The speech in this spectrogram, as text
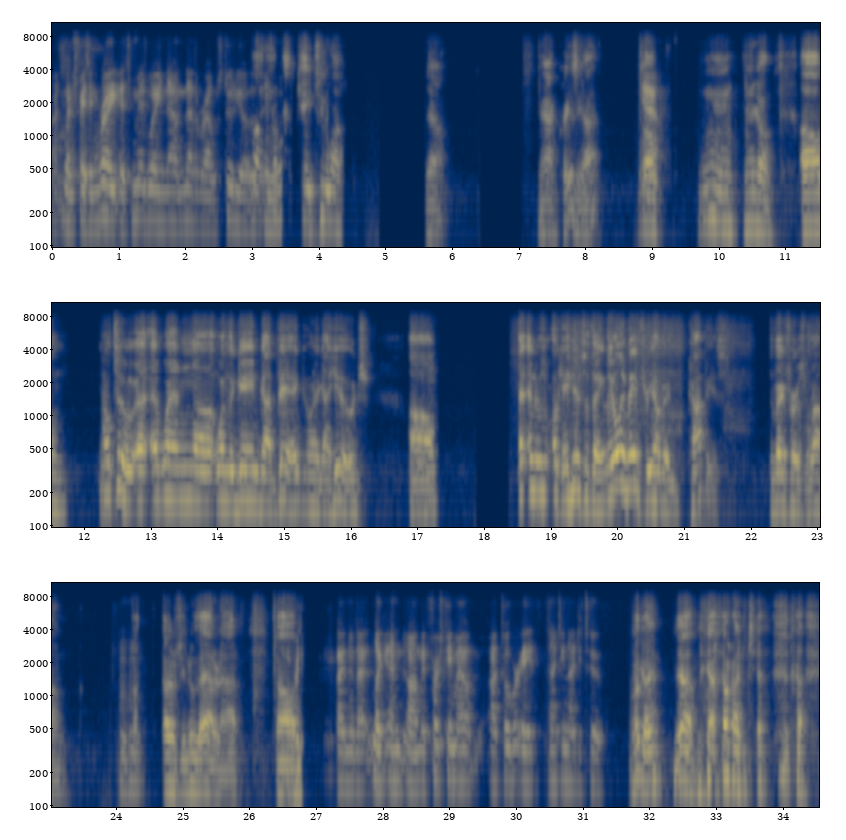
Uh, When it's facing right, it's midway down NetherRealm Studios. Well, and from K two on. Yeah. Yeah, crazy, huh? yeah, Mm, there you go. Um, well, too, uh, uh, when uh, when the game got big, when it got huge, um, Mhm. and, was okay. Here's the thing: they only made 300 copies, the very first run. mhm. I don't know if you knew that or not. Um, I knew that. Like, and um, it first came out October eighth, nineteen ninety two. Okay, yeah, yeah, all right.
